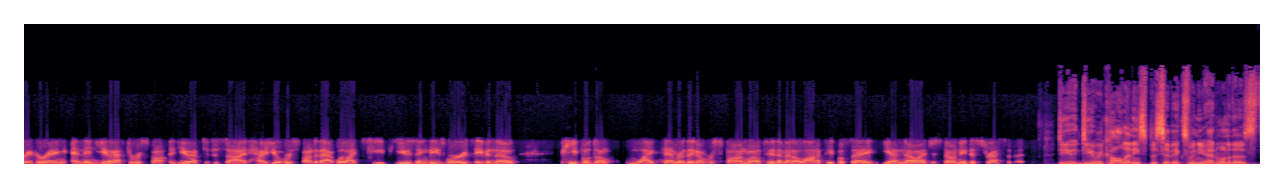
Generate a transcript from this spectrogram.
triggering, and then you have to respond. You have to decide how you'll respond to that. Will I keep using these words even though people don't like them or they don't respond well to them? And a lot of people say, "Yeah, no, I just don't need the stress of it." Do you do you recall any specifics when you had one of those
